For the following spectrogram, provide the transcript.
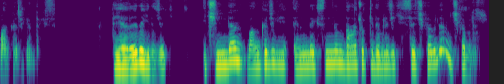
bankacılık endeksi. Diğerleri de gidecek. İçinden bankacılık endeksinden daha çok gidebilecek hisse çıkabilir mi? Çıkabilir.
